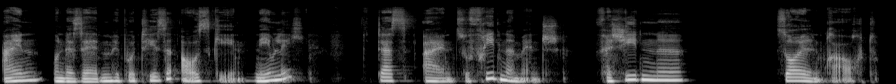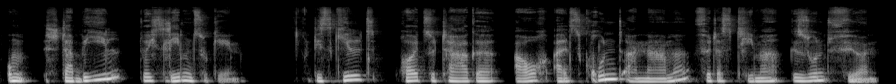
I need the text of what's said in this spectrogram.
ein und derselben Hypothese ausgehen, nämlich, dass ein zufriedener Mensch verschiedene Säulen braucht, um stabil durchs Leben zu gehen. Dies gilt heutzutage auch als Grundannahme für das Thema gesund führen.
